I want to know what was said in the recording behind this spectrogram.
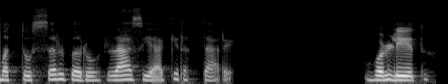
ಮತ್ತು ಸರ್ವರು ರಾಜಿಯಾಗಿರುತ್ತಾರೆ. ಒಳ್ಳೆಯದು.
